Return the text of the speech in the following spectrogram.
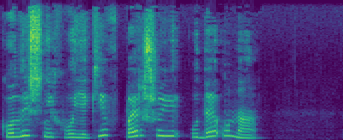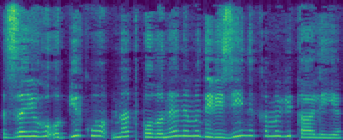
колишніх вояків першої УДУНА, за його опіку над полоненими дивізійниками в Італії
